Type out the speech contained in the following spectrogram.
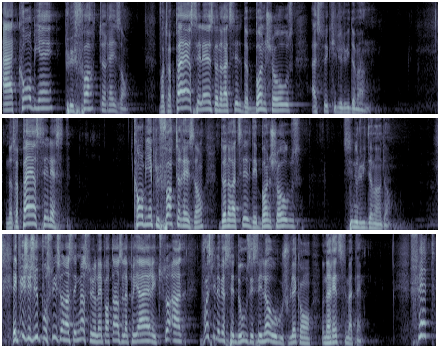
à combien plus forte raison votre Père céleste donnera-t-il de bonnes choses à ceux qui le lui demandent? Notre Père céleste, combien plus forte raison donnera-t-il des bonnes choses si nous lui demandons? Et puis Jésus poursuit son enseignement sur l'importance de la prière et tout ça. voici le verset 12 et c'est là où je voulais qu'on arrête ce matin. Faites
